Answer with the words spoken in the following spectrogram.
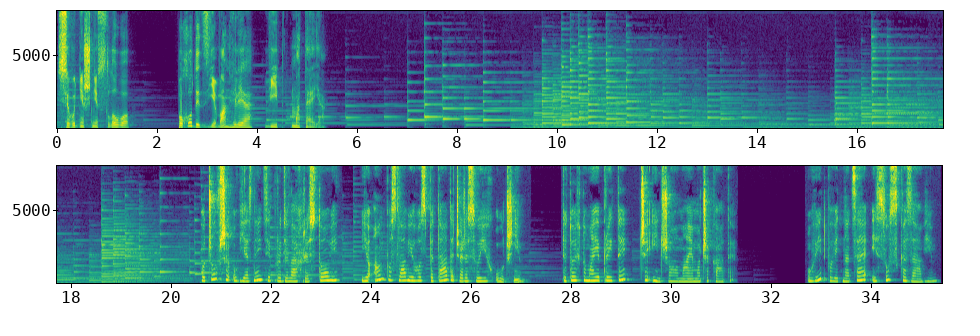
Сьогоднішнє слово походить з Євангелія від Матея. Почувши у в'язниці про діла Христові, Йоанн послав його спитати через своїх учнів Ти той, хто має прийти, чи іншого маємо чекати? У відповідь на це Ісус сказав їм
